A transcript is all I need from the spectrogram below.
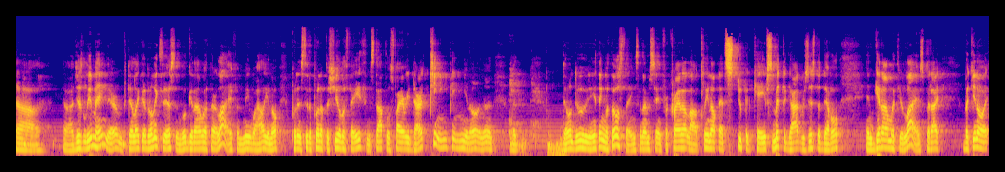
Uh, uh, just leave them hang there and pretend like they don't exist, and we'll get on with our life. And meanwhile, you know, put instead of putting up the shield of faith and stop those fiery darts, ping, ping, you know, and, but don't do anything with those things. And I'm saying, for crying out loud, clean out that stupid cave, submit to God, resist the devil, and get on with your lives. But I, but you know,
